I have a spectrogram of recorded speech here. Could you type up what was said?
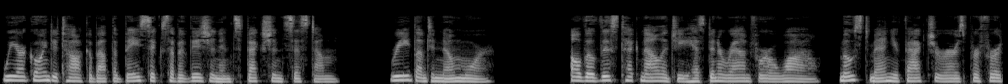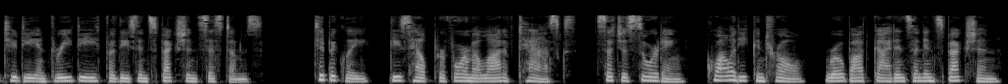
we are going to talk about the basics of a vision inspection system. Read them to know more. Although this technology has been around for a while, most manufacturers prefer 2D and 3D for these inspection systems. Typically, these help perform a lot of tasks, such as sorting, quality control, robot guidance, and inspection,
